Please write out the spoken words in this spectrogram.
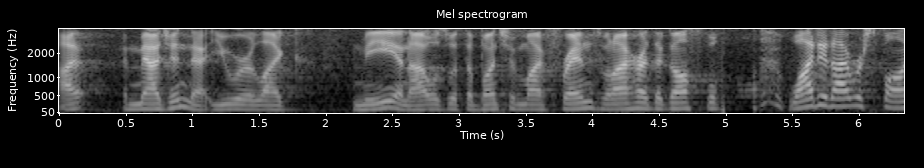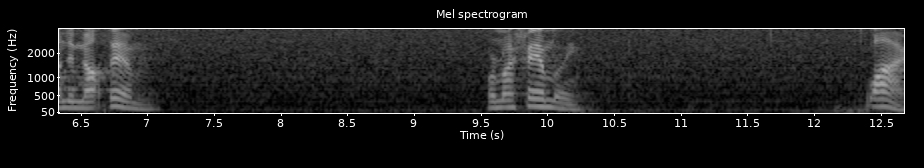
I imagine that you were like me and I was with a bunch of my friends when I heard the gospel Why did I respond and not them? Or my family? Why?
